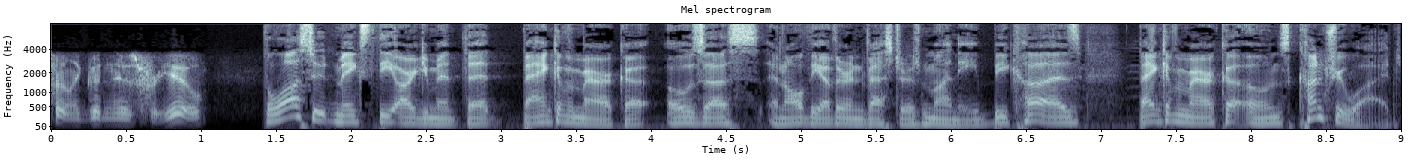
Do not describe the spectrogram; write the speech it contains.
certainly good news for you. The lawsuit makes the argument that Bank of America owes us and all the other investors money because Bank of America owns Countrywide,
